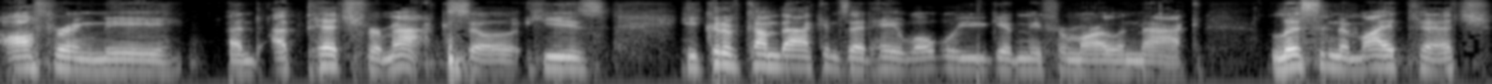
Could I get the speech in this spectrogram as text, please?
offering me a, a pitch for Mack. So he's he could have come back and said, "Hey, what will you give me for Marlon Mack?" Listen to my pitch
